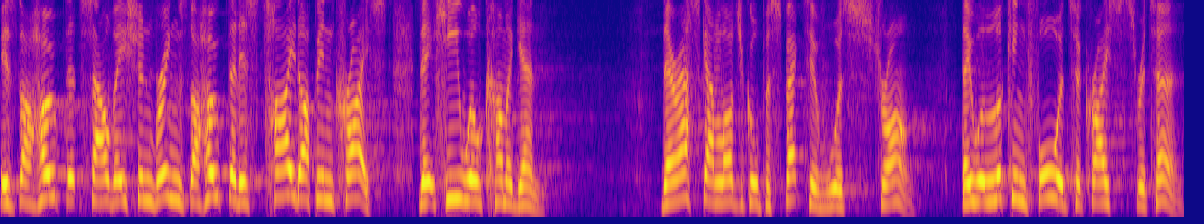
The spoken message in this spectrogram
is the hope that salvation brings, the hope that is tied up in Christ, that He will come again. Their eschatological perspective was strong. They were looking forward to Christ's return.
